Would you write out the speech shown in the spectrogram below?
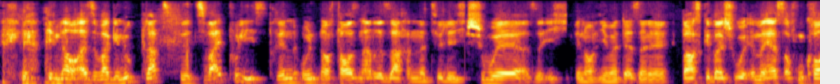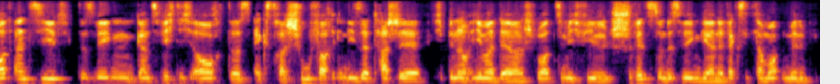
ja, genau, also war genug Platz für zwei Pullis drin und noch tausend andere Sachen, natürlich Schuhe, also ich bin auch jemand, der seine Basketballschuhe immer erst auf dem Court anzieht. Deswegen ganz wichtig auch das extra Schuhfach in dieser Tasche. Ich bin auch jemand, der beim Sport ziemlich viel schwitzt und deswegen gerne Wechselklamotten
